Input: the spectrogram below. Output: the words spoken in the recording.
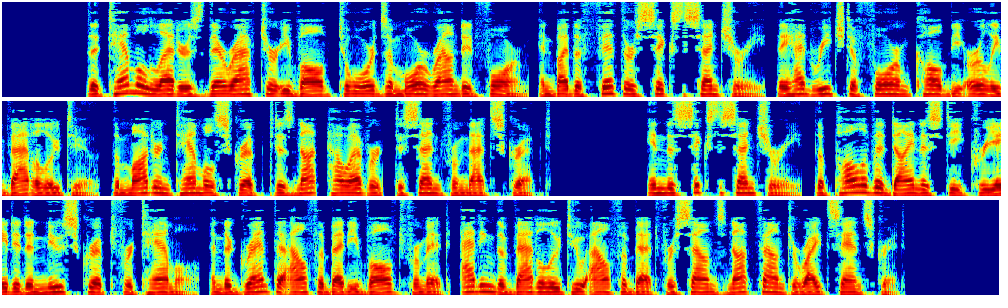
The Tamil letters thereafter evolved towards a more rounded form, and by the 5th or 6th century, they had reached a form called the early Vatteluttu. The modern Tamil script does not, however, descend from that script. In the 6th century, the Pallava dynasty created a new script for Tamil, and the Grantha alphabet evolved from it, adding the Vatteluttu alphabet for sounds not found to write Sanskrit.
